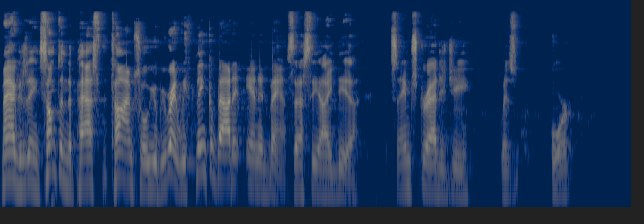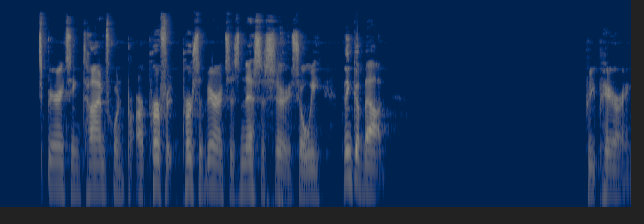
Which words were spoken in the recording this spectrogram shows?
magazine, something to pass the time so you'll be ready. We think about it in advance. That's the idea. The same strategy was for experiencing times when our perfect perseverance is necessary. So we think about preparing.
